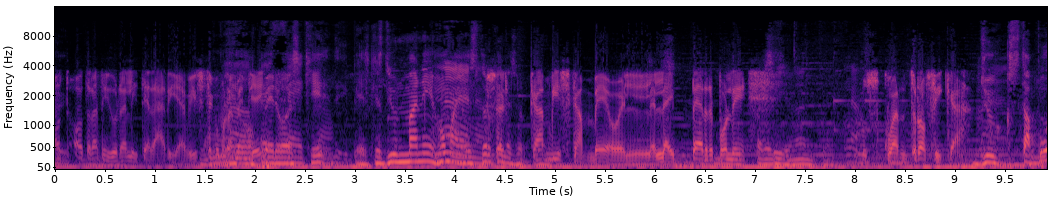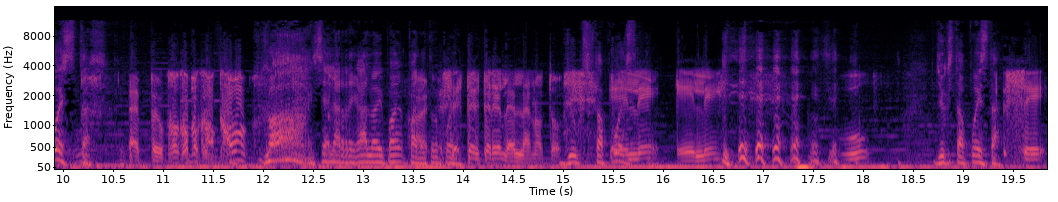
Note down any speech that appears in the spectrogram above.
Ot- Otra figura literaria, ¿viste cómo la No, metí? pero es que, es que es de un manejo, maestro, O sea, cambis cambeo, el- la hipérbole pluscuantrófica. Yuxtapuesta. Eh, ¿Cómo? ¿Cómo? ¿Cómo? cómo? Ay, se la regalo ahí pa- para otro Espera, poeta. espera, espera, la, la anoto. Yuxtapuesta. L, L, U, Yuxtapuesta. C,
